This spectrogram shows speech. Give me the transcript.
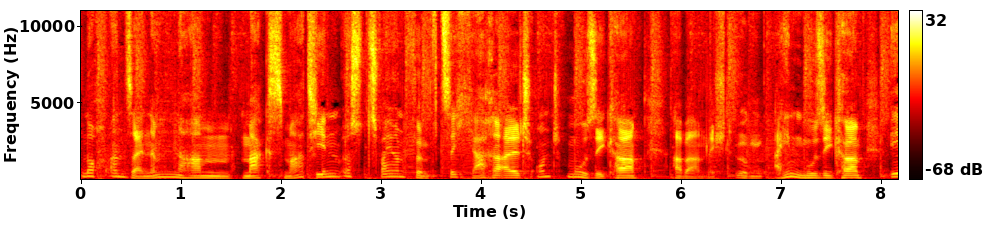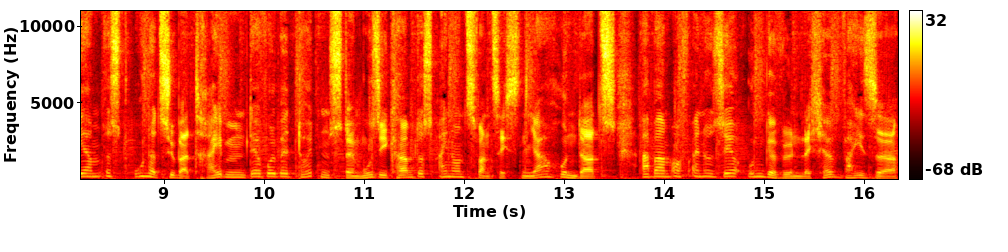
noch an seinem Namen. Max Martin ist 52 Jahre alt und Musiker. Aber nicht irgendein Musiker, ist ohne zu übertreiben der wohl bedeutendste Musiker des 21. Jahrhunderts, aber auf eine sehr ungewöhnliche Weise.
